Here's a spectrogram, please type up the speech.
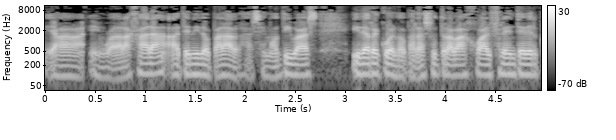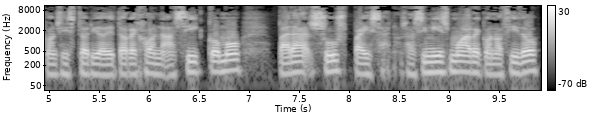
en Guadalajara, ha tenido palabras emotivas y de recuerdo para su trabajo al frente del consistorio de Torrejón, así como para sus paisanos. Asimismo, ha reconocido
